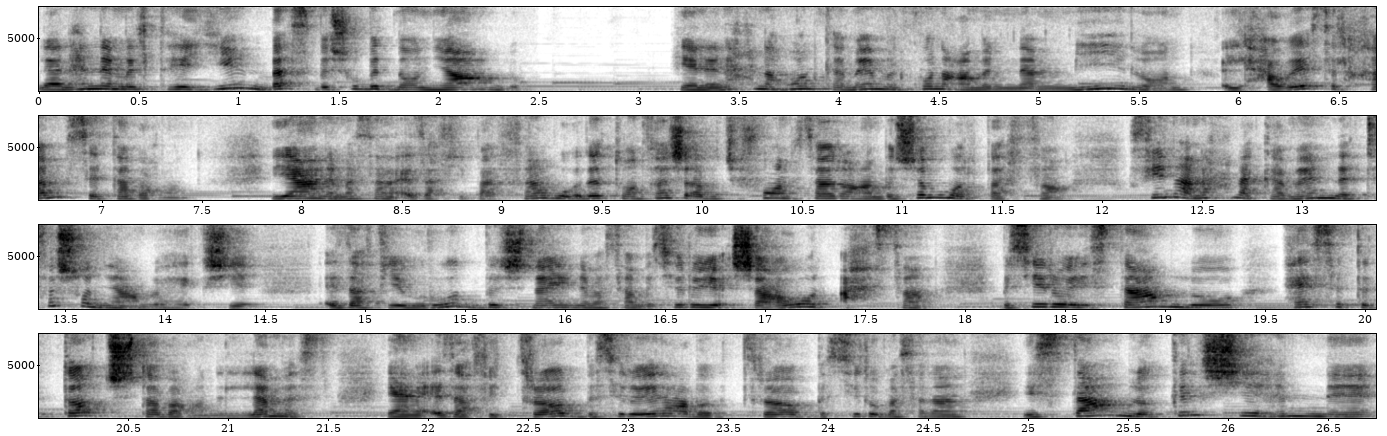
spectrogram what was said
لأن هن ملتهيين بس بشو بدهم يعملوا. يعني نحن هون كمان بنكون عم ننمي لهم الحواس الخمسة تبعهم. يعني مثلا إذا في بارفان بوقتهم فجأة بتشوفون صاروا عم بشموا البارفان فينا نحن كمان ندفشهم يعملوا هيك شيء إذا في ورود بالجنينه مثلا بصيروا يقشعون أحسن بصيروا يستعملوا حاسة التاتش تبعهم اللمس. يعني إذا في تراب بصيروا يلعبوا بالتراب بصيروا مثلا يستعملوا كل شيء هن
